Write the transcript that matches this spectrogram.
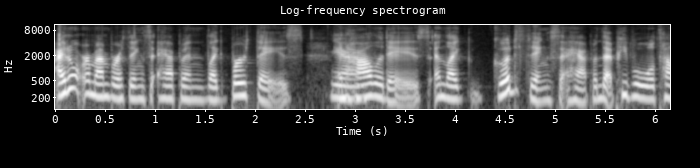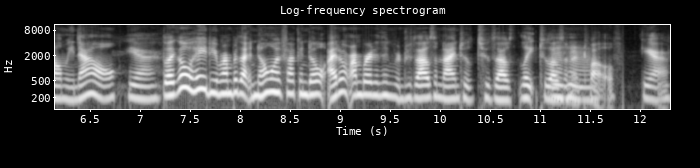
I don't remember things that happened like birthdays and holidays and like good things that happened that people will tell me now. Yeah. Like, oh, hey, do you remember that? No, I fucking don't. I don't remember anything from 2009 to 2000, late 2012. Yeah.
